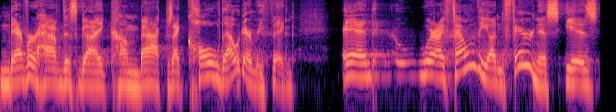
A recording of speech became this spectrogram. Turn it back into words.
never have this guy come back because I called out everything. And where I found the unfairness is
